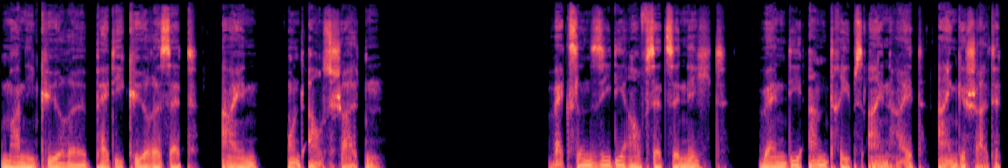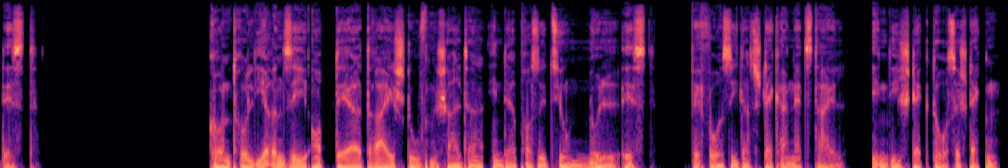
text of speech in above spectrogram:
Maniküre, Pediküre Set ein- und ausschalten. Wechseln Sie die Aufsätze nicht, wenn die Antriebseinheit eingeschaltet ist. Kontrollieren Sie, ob der Drei-Stufen-Schalter in der Position 0 ist bevor Sie das Steckernetzteil in die Steckdose stecken.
